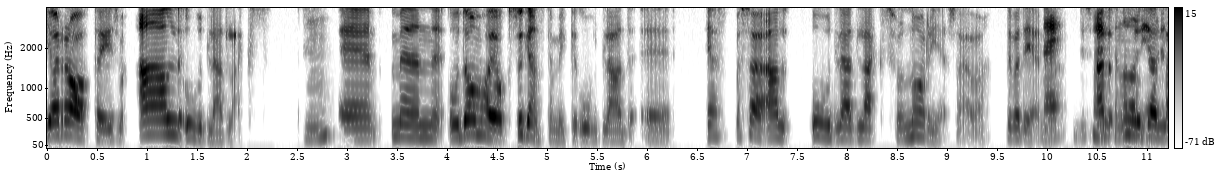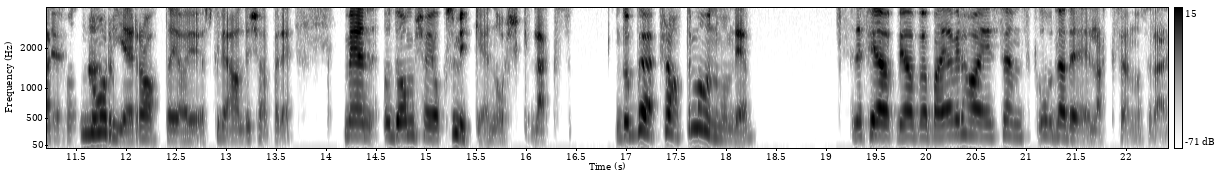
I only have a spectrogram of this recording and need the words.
jag ratar ju liksom all odlad lax. Mm. Eh, men, och de har ju också ganska mycket odlad, eh, jag, vad sa jag, all odlad lax från Norge sa jag va? Det var det Nej, du sa all inte Norge, odlad lax från Norge ratar jag ju, jag skulle aldrig köpa det. Men, och de kör ju också mycket norsk lax. Då började jag prata med honom om det. Därför jag, jag, jag bara, jag vill ha i svenskodlade laxen och sådär.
